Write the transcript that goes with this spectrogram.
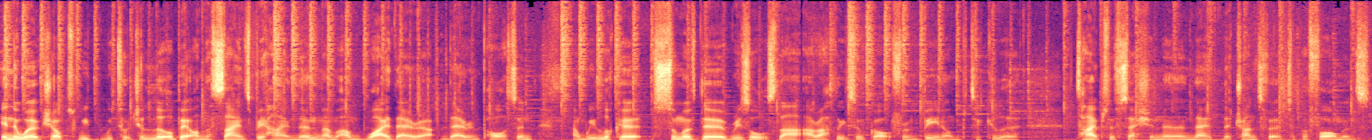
In the workshops, we, we touch a little bit on the science behind them and, and why they're, uh, they're important. And we look at some of the results that our athletes have got from being on particular types of session and their, their transfer to performance.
